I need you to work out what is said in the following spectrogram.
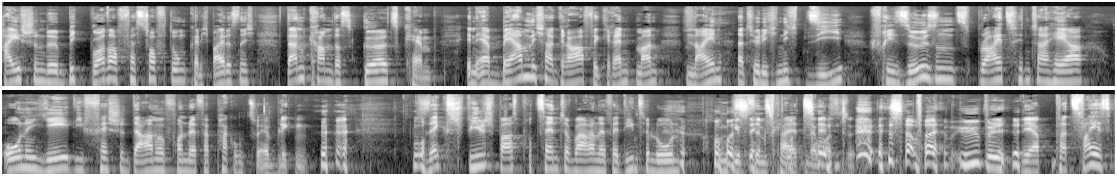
heischende Big Brother Versoftung, kenne ich beides nicht. Dann kam das Girls Camp. In erbärmlicher Grafik rennt man, nein, natürlich nicht sie, friseusen Sprites hinterher, ohne je die fesche Dame von der Verpackung zu erblicken. Sechs Spielspaßprozente waren der verdiente Lohn und Oh, gibt's im 6%. Pleiten. Ist aber übel. Ja, Platz 2 ist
